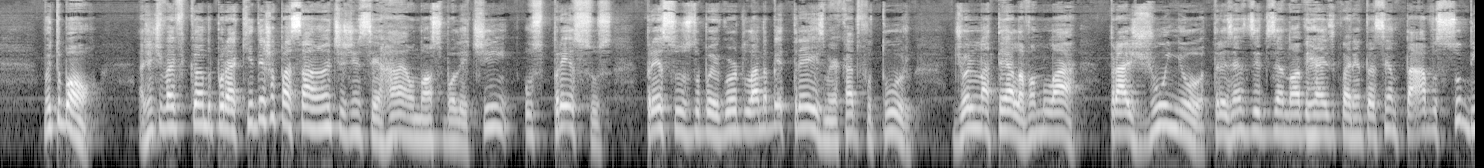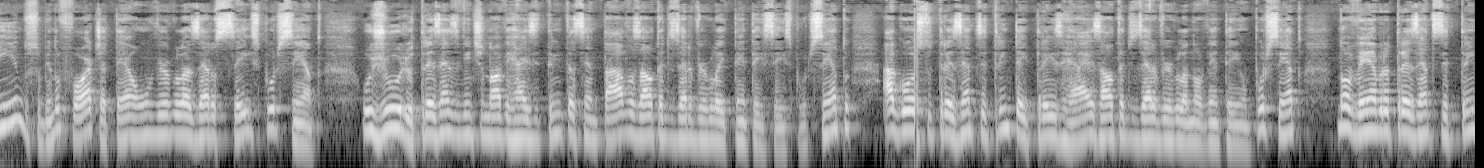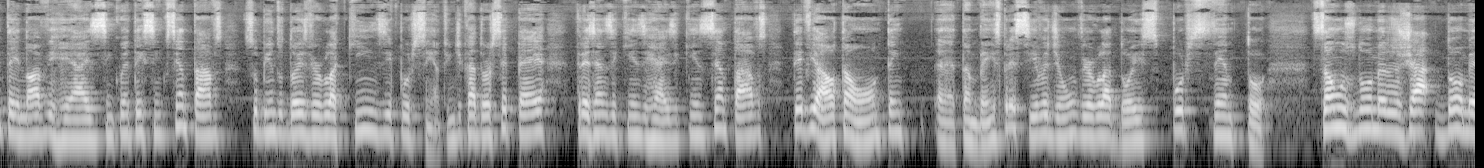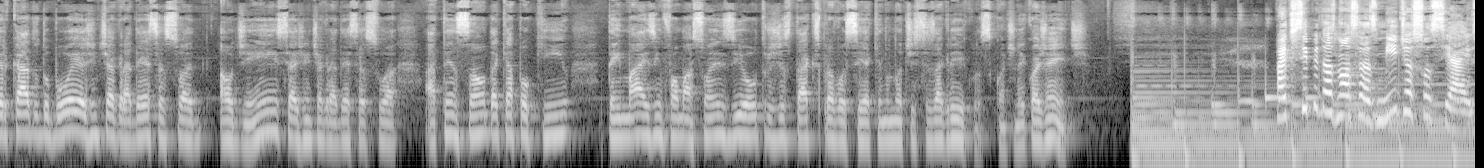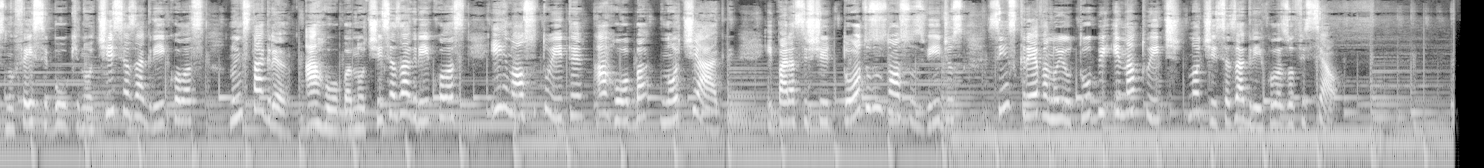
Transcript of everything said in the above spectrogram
Muito bom. A gente vai ficando por aqui. Deixa eu passar antes de encerrar o nosso boletim os preços, preços do boi gordo lá na B3, Mercado Futuro. De olho na tela, vamos lá. Para junho, R$ 319,40, subindo, subindo forte até 1,06%. O julho, R$ 329,30, alta de 0,86%. Agosto, R$ 333,00, alta de 0,91%. Novembro, R$ 339,55, subindo 2,15%. Indicador CPEA, R$ 315,15, teve alta ontem eh, também expressiva de 1,2% são os números já do mercado do boi. A gente agradece a sua audiência, a gente agradece a sua atenção. Daqui a pouquinho tem mais informações e outros destaques para você aqui no Notícias Agrícolas. Continue com a gente. Participe das nossas mídias sociais no Facebook Notícias Agrícolas, no Instagram, arroba Notícias Agrícolas e em nosso Twitter, arroba Notiagre. E para assistir todos os nossos vídeos, se inscreva no YouTube e na Twitch Notícias Agrícolas Oficial.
